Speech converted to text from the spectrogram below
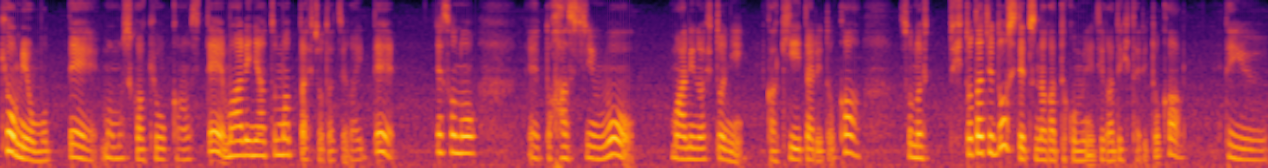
興味を持って、まあ、もしくは共感して周りに集まった人たちがいてでその、えー、と発信を周りの人にが聞いたりとかその人たち同士でつながってコミュニティができたりとかっていう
